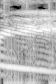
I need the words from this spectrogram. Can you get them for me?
Spree!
